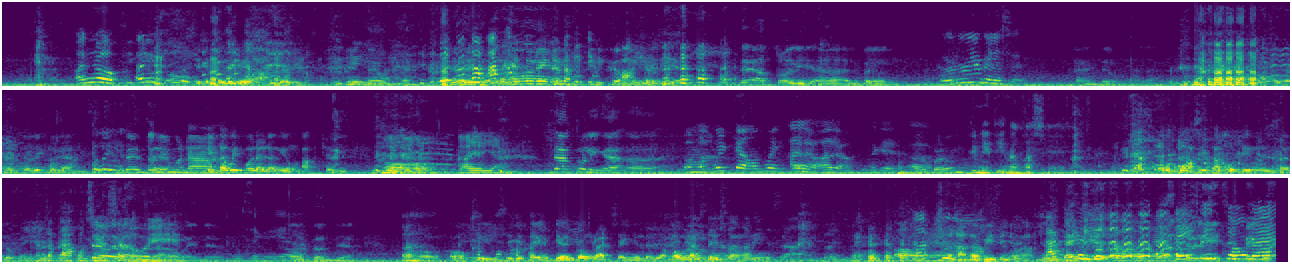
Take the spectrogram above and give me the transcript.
Ano? Ano? Sige, tuloy mo actually. Hindi, huwag na. Sige, tuloy na nakikinig kami. Actually, yeah. Hindi, actually, ah, ano ba yun? What were you gonna say? Ah, hindi, huwag na lang. tuloy mo na. Hindi, Tuloy mo na. Itawid mo na lang yung actually. Oo, kaya yan. Hindi, actually nga, ah, Oh, mag-wait ka, mag-wait ka. Ano? Ano? Sige. ano uh, ba yun? Tinitingnan kasi. Huwag mo kasi takutin yung Salome. Natatakot sa'yo sa lumi. yun. Sige, yeah. All good, yeah. Oh, okay, sige. Thank you and congrats sa inyong dalawa. Congrats din sa... Oh, Nakakabitin yung actually. Thank you. Oo. Thank you so much.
